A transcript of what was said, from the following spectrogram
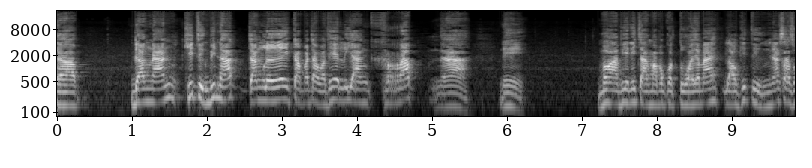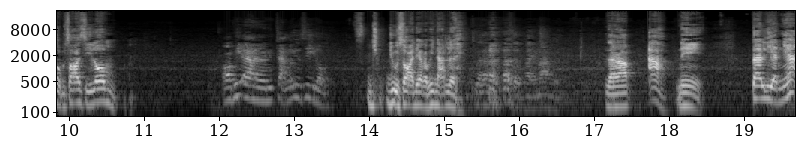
นะครับ ดังนั้นคิดถึงพี่นัทจังเลยกลับมาจากประเทศหรือยังครับนะนี่เมื่อวานพี่อนิจังมาปรากฏตัวใช่ไหมเราคิดถึงนักสะสมซอยสีลม อ๋อพี่อาร์นี่จังก็อยู่สี่ลมอยู่ซอยเดียวกับพี่นัทเลยเซอร์ไพรส์มากเลยนะครับอะนี่ แต่เหรียญเนี้ย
